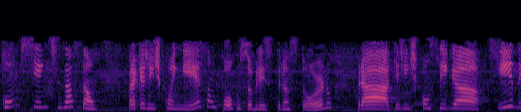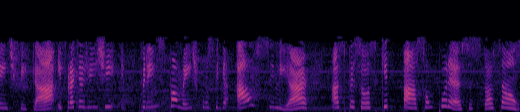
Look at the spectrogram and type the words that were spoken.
conscientização. Para que a gente conheça um pouco sobre esse transtorno, para que a gente consiga identificar e para que a gente principalmente consiga auxiliar as pessoas que passam por essa situação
